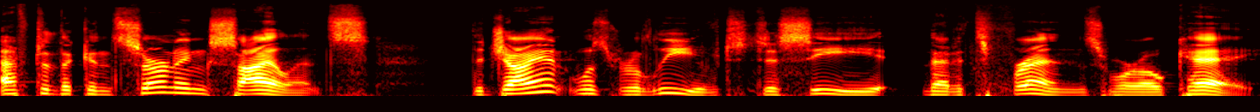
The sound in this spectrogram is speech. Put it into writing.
After the concerning silence, the giant was relieved to see that its friends were okay.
